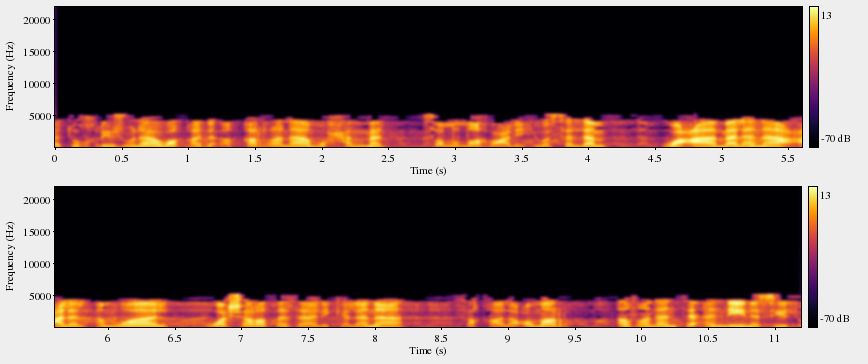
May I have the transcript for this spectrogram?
أتخرجنا وقد أقرنا محمد صلى الله عليه وسلم وعاملنا على الأموال وشرط ذلك لنا. فقال عمر أظننت أني نسيت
